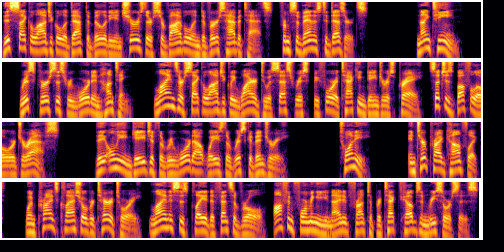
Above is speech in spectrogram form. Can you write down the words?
This psychological adaptability ensures their survival in diverse habitats, from savannas to deserts. 19. Risk versus reward in hunting. Lions are psychologically wired to assess risk before attacking dangerous prey, such as buffalo or giraffes. They only engage if the reward outweighs the risk of injury. 20. Interpride conflict. When prides clash over territory, lionesses play a defensive role, often forming a united front to protect cubs and resources.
